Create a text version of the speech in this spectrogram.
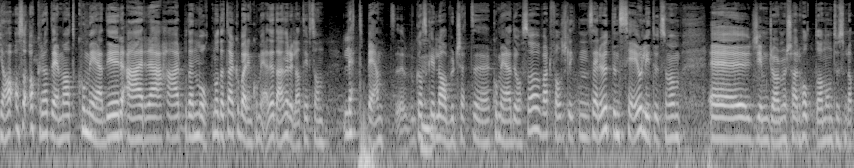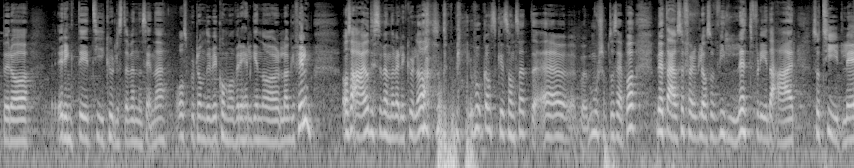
Ja, altså akkurat det med at komedier er eh, her på den måten, og dette er ikke bare en komedie, det er en relativt sånn lettbent, eh, ganske lavbudsjett eh, komedie også, i hvert fall slik den ser ut. Den ser jo litt ut som om eh, Jim Jarmusch har holdt av noen tusenlapper og ringt de ti kuleste vennene sine og spurt om de vil komme over i helgen og lage film. Og så er jo disse vennene veldig kule, da. så det blir jo ganske sånn sett eh, morsomt å se på. Men dette er jo selvfølgelig også villet, fordi det er så tydelig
